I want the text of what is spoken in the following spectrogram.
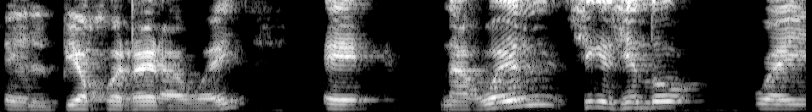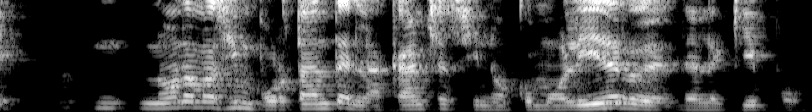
el Piojo Herrera, güey. Eh, Nahuel sigue siendo, güey, no nada más importante en la cancha, sino como líder de- del equipo.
